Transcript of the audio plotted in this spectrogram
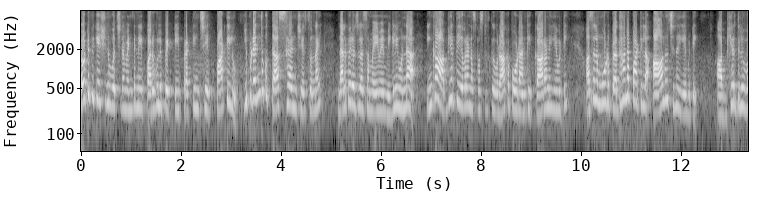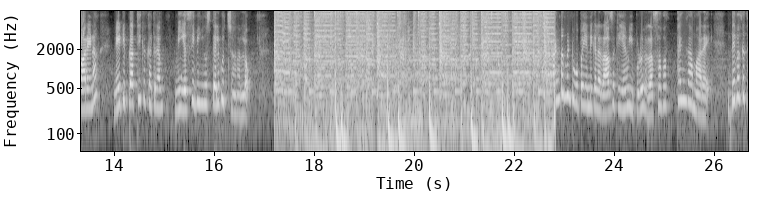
నోటిఫికేషన్ వచ్చిన వెంటనే పరుగులు పెట్టి ప్రకటించే పార్టీలు ఇప్పుడెందుకు తాత్సారం చేస్తున్నాయి? నలభై రోజుల సమయమే మిగిలి ఉన్నా ఇంకా అభ్యర్థి ఎవరైనా స్పష్టతకు రాకపోవడానికి కారణం ఏమిటి? అసలు మూడు ప్రధాన పార్టీల ఆలోచన ఏమిటి? అభ్యర్థులు వారైనా నేటి ప్రత్యేక కథనం మీ ఎస్సీబీ న్యూస్ తెలుగు ఛానల్లో. ఉప ఎన్నికల రాజకీయం ఇప్పుడు రసవత్తంగా మారాయి. దివంగత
